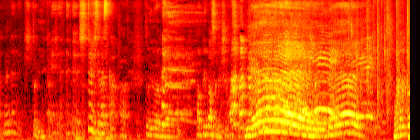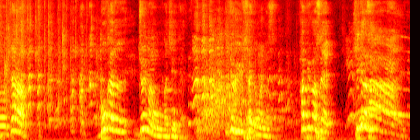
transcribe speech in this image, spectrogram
ねしっとりいい感じ。えしっとりしてますかはい。というわけでハッピーバースデーします。かイ。エーイ。ね本当じゃあボーカルジョイマンを交えて一曲いきたいと思います。ハッピーバースデー聴いてください「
